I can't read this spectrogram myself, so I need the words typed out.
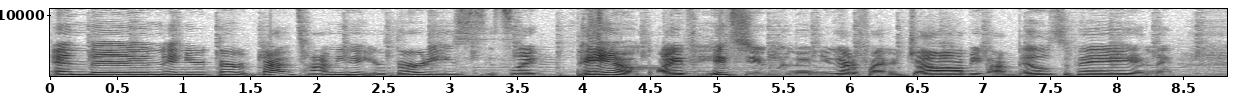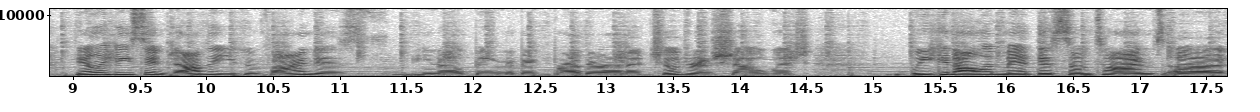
And then in your third, by the time you hit your 30s, it's like, bam, life hits you. And then you got to find a job, you got bills to pay. And then the only decent job that you can find is, you know, being the big brother on a children's show, which we can all admit that sometimes uh,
